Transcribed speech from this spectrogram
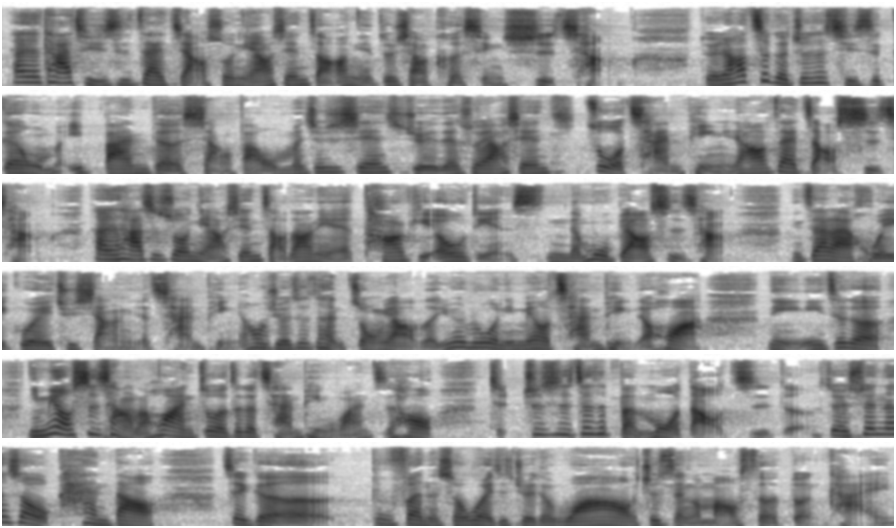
但是他其实是在讲说你要先找到你的最小可行市场。对，然后这个就是其实跟我们一般的想法，我们就是先觉得说要先做产品，然后再找市场。但是他是说你要先找到你的 target audience，你的目标市场，你再来回归去想你的产品。然后我觉得这是很重要的，因为如果你没有产品的话，你你这个你没有市场的话，你做了这个产品完之后，就就是这是本末倒置的。对，所以那时候我看到这个部分的时候，我也是觉得哇哦，就整个茅塞顿开。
